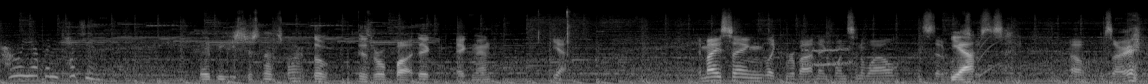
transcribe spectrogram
Hurry up and catch him. Maybe he's just not smart. So is Robotnik Eggman? Yeah. Am I saying like Robotnik once in a while instead of what Yeah. I'm supposed to say? Oh, I'm sorry.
